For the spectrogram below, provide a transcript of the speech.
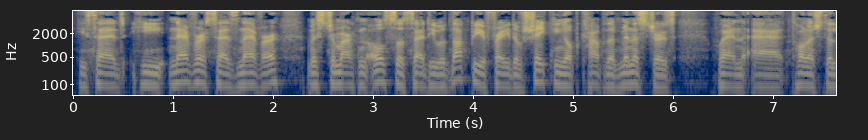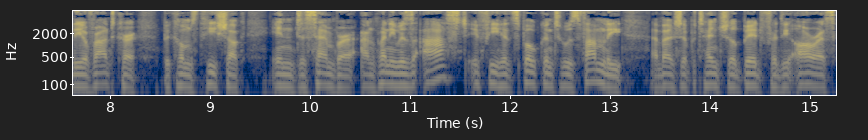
He said he never says never. Mr. Martin also said he would not be afraid of shaking up cabinet ministers fixtures when uh, Taoiseach de Leo Varadkar becomes Taoiseach in December. And when he was asked if he had spoken to his family about a potential bid for the Áras,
